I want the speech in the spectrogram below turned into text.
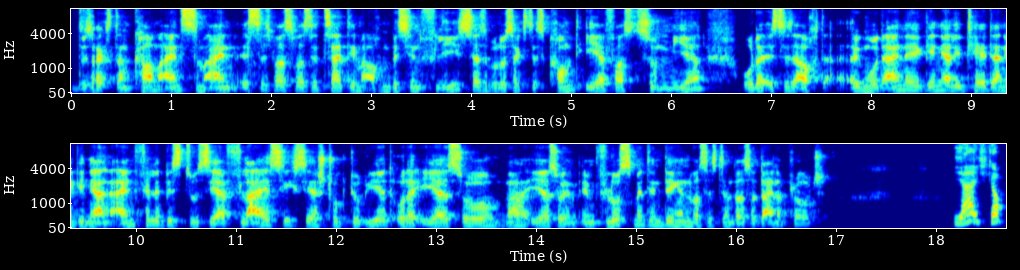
Du sagst, dann kam eins zum einen. Ist es was, was jetzt seitdem auch ein bisschen fließt? Also, wo du sagst, es kommt eher fast zu mir? Oder ist es auch irgendwo deine Genialität, deine genialen Einfälle? Bist du sehr fleißig, sehr strukturiert oder eher so, na, eher so im, im Fluss mit den Dingen? Was ist denn da so dein Approach? Ja, ich glaube,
